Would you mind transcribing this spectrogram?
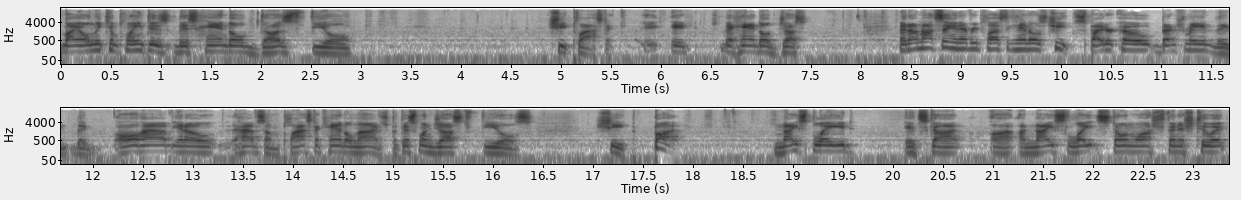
my only complaint is this handle does feel cheap plastic. It, it the handle just and I'm not saying every plastic handle is cheap. Spyderco, Benchmade, they they all have you know have some plastic handle knives, but this one just feels cheap. But nice blade. It's got a, a nice light stonewash finish to it.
